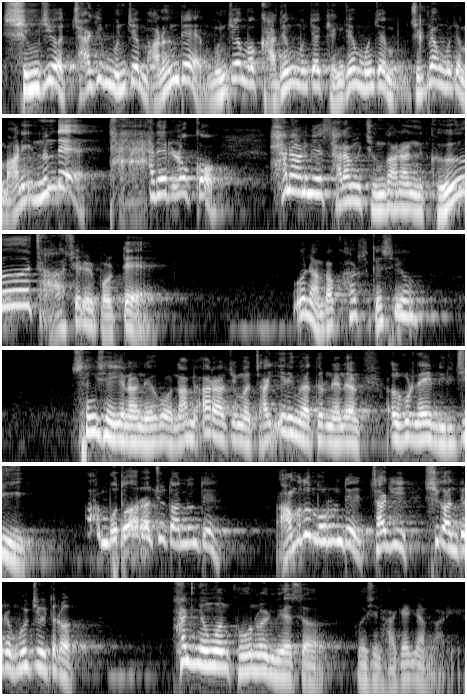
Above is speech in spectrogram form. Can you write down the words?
심지어 자기 문제 많은데 문제 뭐 가정 문제, 경제 문제, 질병 문제 많이 있는데 다 내려놓고 하나님의 사랑을 증거하는 그 자세를 볼 때 은혜 안 받고 할 수 있겠어요? 생색이나 내고 남이 알아주면 자기 이름이나 드러내는 얼굴 내밀지 아무도 알아주도 않는데 아무도 모르는데 자기 시간대로 물질대로 한 영혼 구원을 위해서 헌신하겠냐 말이에요.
